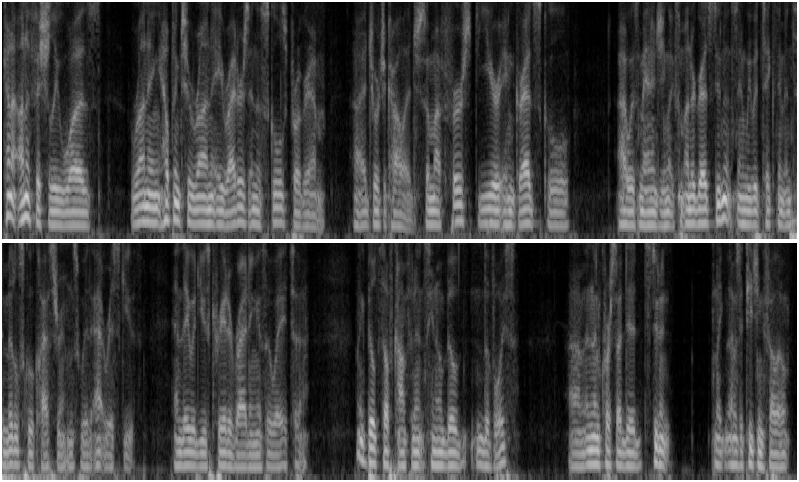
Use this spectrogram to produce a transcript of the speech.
kind of unofficially, was running, helping to run a Writers in the Schools program uh, at Georgia College. So my first year in grad school, I was managing like some undergrad students, and we would take them into middle school classrooms with at-risk youth, and they would use creative writing as a way to like build self-confidence, you know, build the voice. Um, and then, of course, I did student, like I was a teaching fellow,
